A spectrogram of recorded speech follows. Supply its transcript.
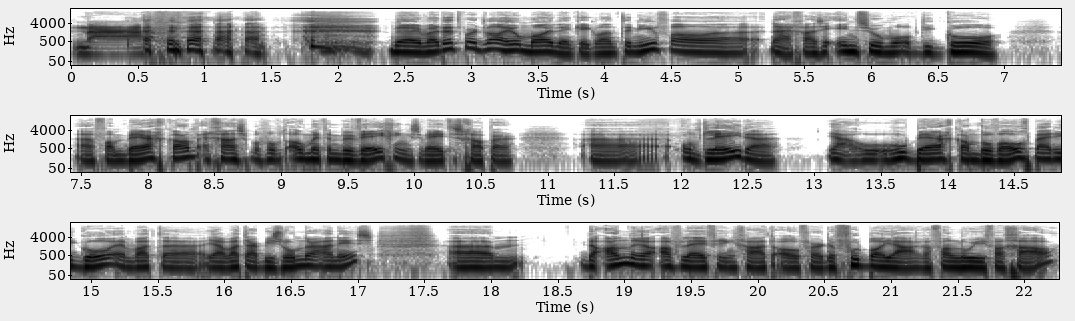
Nou, Nee, maar dit wordt wel heel mooi, denk ik. Want in ieder geval eh, nou, gaan ze inzoomen op die goal eh, van Bergkamp. En gaan ze bijvoorbeeld ook met een bewegingswetenschapper eh, ontleden ja, hoe, hoe Bergkamp bewoog bij die goal en wat, eh, ja, wat daar bijzonder aan is. Ehm, de andere aflevering gaat over de voetbaljaren van Louis van Gaal. Nou,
